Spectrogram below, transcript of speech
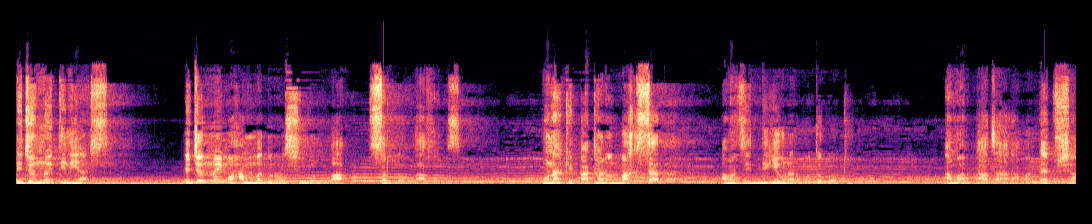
এজন্যই তিনি আসছেন। এজন্যই মোহাম্মদুর রসুল্লাহ সাল্লাহ ওনাকে পাঠানোর মাকসাদ আমার জিন্দিগি ওনার মতো গঠন। আমার বাজার, আমার ব্যবসা,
